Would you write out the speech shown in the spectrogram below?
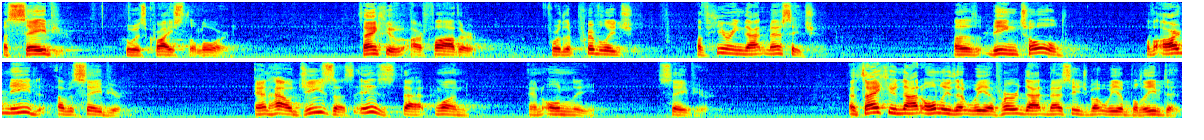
A Savior who is Christ the Lord. Thank you, our Father, for the privilege of hearing that message, of being told of our need of a Savior, and how Jesus is that one and only Savior. And thank you not only that we have heard that message, but we have believed it.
